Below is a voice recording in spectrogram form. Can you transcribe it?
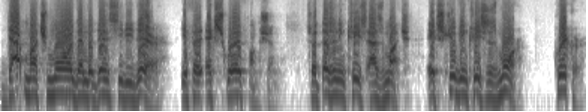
that much more than the density there if an x squared function. So it doesn't increase as much. x cubed increases more, quicker.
